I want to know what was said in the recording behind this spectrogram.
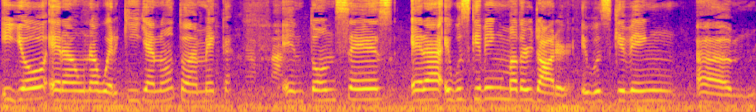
Y yo era una huerquilla, ¿no? Toda meca. Ajá. Entonces era, it was giving mother daughter, it was giving um,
